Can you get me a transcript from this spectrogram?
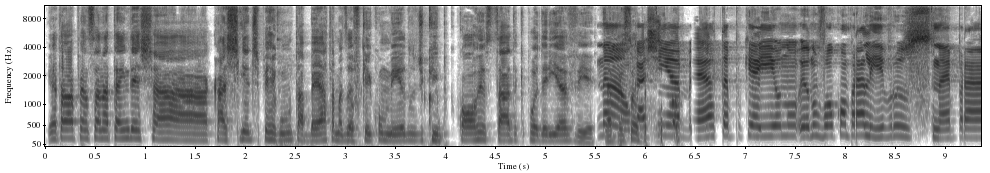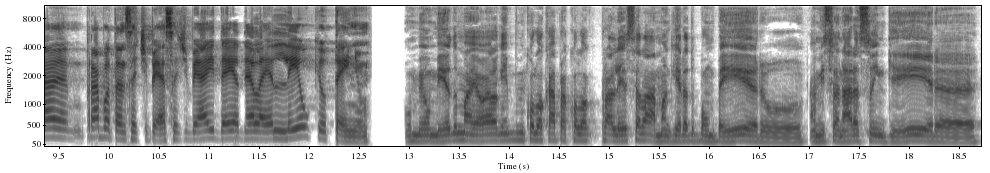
Eu tava pensando até em deixar a caixinha de pergunta aberta, mas eu fiquei com medo de que, qual o resultado que poderia haver. Não, pessoa... caixinha aberta, porque aí eu não, eu não vou comprar livros, né, pra, pra botar nessa TBA. Essa TBA, a ideia dela é ler o que eu tenho. O meu medo maior é alguém me colocar pra, pra ler, sei lá, a Mangueira do Bombeiro, A Missionária Swingueira.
